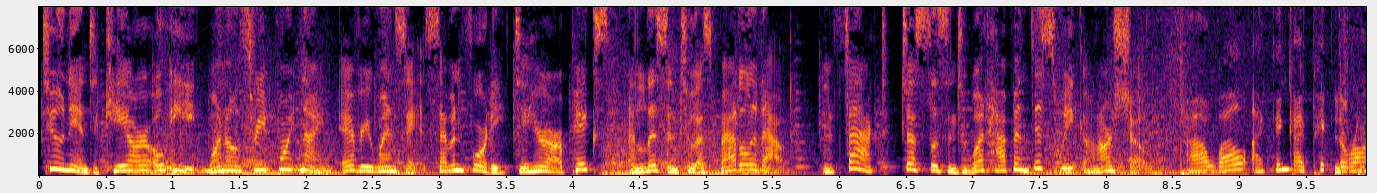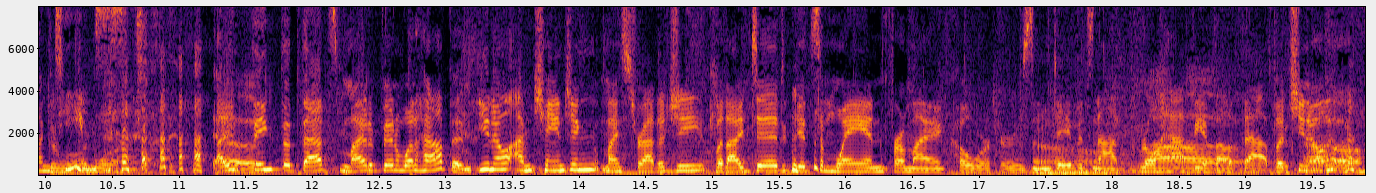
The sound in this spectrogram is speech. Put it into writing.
Tune in to KROE 103.9 every Wednesday at 740 to hear our picks and listen to us battle it out. In fact, just listen to what happened this week on our show. Uh, well, I think I picked the wrong teams. I think that that's might have been what happened. You know, I'm changing my strategy, but I did get some weigh-in from my coworkers, and David's not real happy about that. But you know,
